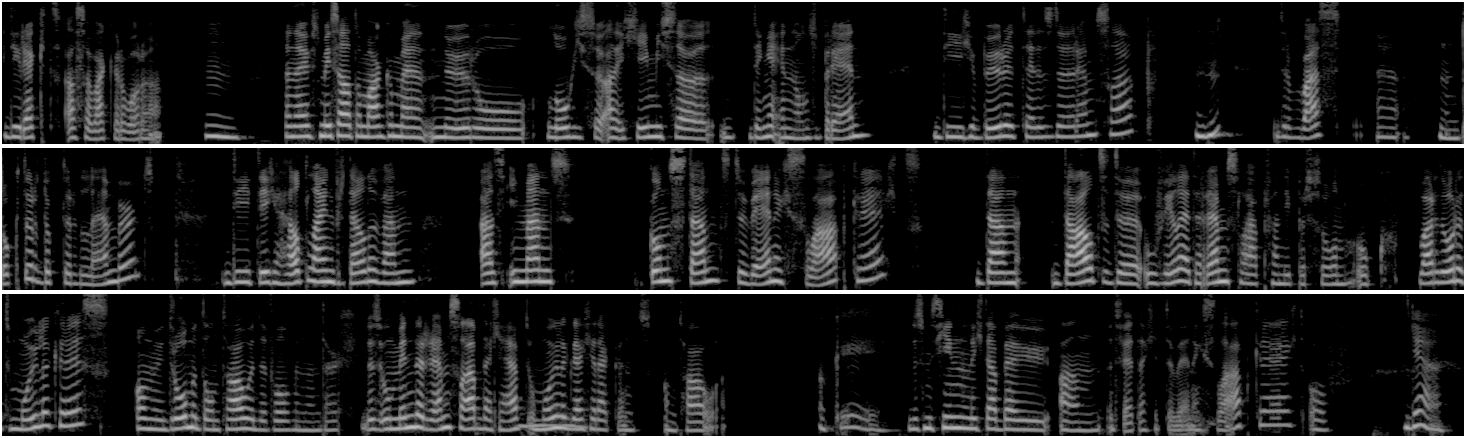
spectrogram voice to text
direct als ze wakker worden. Hmm. En dat heeft meestal te maken met neurologische, allee, chemische dingen in ons brein. die gebeuren tijdens de remslaap. Mhm. Er was eh, een dokter, dokter Lambert, die tegen Heldline vertelde van als iemand constant te weinig slaap krijgt, dan daalt de hoeveelheid remslaap van die persoon ook. Waardoor het moeilijker is om je dromen te onthouden de volgende dag. Dus hoe minder remslaap dat je hebt, hoe moeilijk dat je dat kunt onthouden. Oké. Dus misschien ligt dat bij u aan het feit dat je te weinig slaap krijgt, of Ja.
